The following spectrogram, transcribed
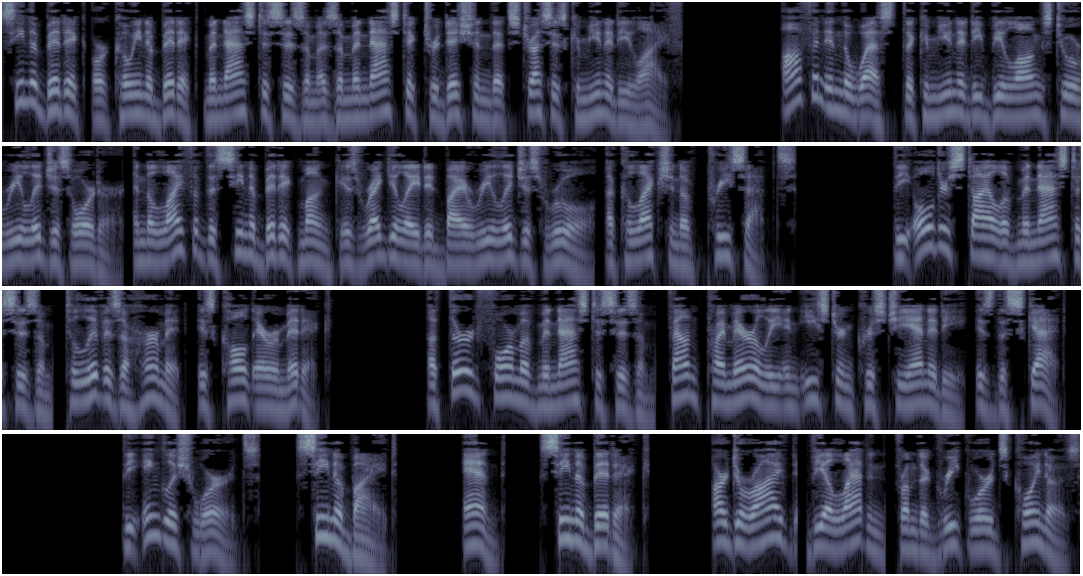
Cenobitic or coenobitic monasticism is a monastic tradition that stresses community life. Often in the West the community belongs to a religious order, and the life of the Cenobitic monk is regulated by a religious rule, a collection of precepts. The older style of monasticism, to live as a hermit, is called eremitic. A third form of monasticism, found primarily in Eastern Christianity, is the skete. The English words, cenobite and cenobitic are derived, via Latin, from the Greek words koinos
